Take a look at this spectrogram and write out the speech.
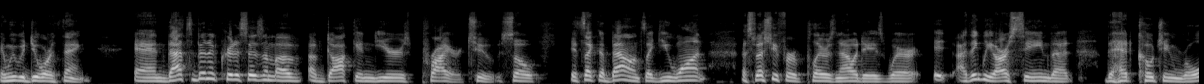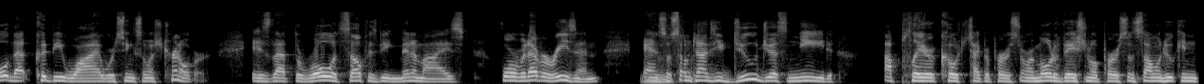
and we would do our thing. And that's been a criticism of of Doc in years prior too. So it's like the balance. Like you want, especially for players nowadays, where it, I think we are seeing that the head coaching role. That could be why we're seeing so much turnover. Is that the role itself is being minimized for whatever reason, and mm-hmm. so sometimes you do just need a player coach type of person or a motivational person, someone who can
